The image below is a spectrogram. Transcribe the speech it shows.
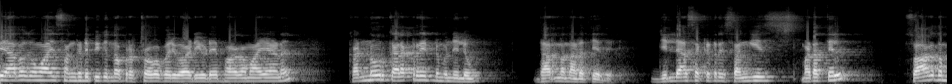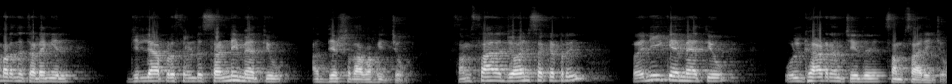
വ്യാപകമായി സംഘടിപ്പിക്കുന്ന പ്രക്ഷോഭ പരിപാടിയുടെ ഭാഗമായാണ് കണ്ണൂർ കലക്ടറേറ്റിന് മുന്നിലും ധർണ നടത്തിയത്. ജില്ലാ സെക്രട്ടറി സംഗീസ് മഠത്തിൽ സ്വാഗതം പറഞ്ഞ ചടങ്ങിൽ ജില്ലാ പ്രസിഡന്റ് സണ്ണി മാത്യു അധ്യക്ഷത വഹിച്ചു. സംസ്ഥാന joint secretary Reni K Mathew ഉദ്ഘാടനം ചെയ്ത് സംസാരിച്ചു.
